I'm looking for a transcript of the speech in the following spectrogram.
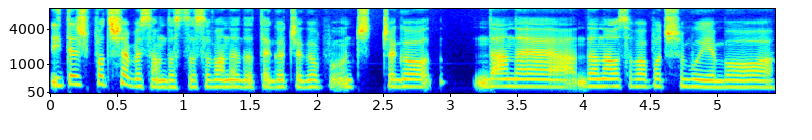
i też potrzeby są dostosowane do tego, czego, czego dane, dana osoba potrzebuje, bo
